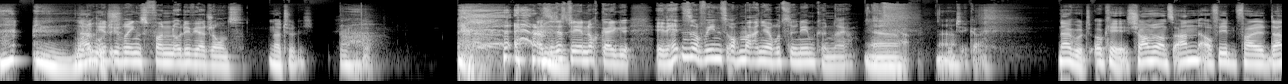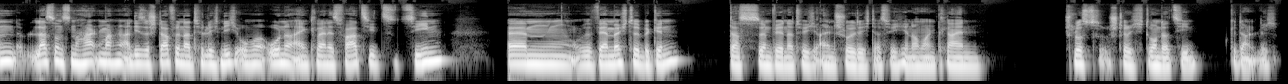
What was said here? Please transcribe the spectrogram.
Moderiert übrigens von Olivia Jones. Natürlich. Oh. Also, das wäre noch geil. Hätten sie auf wenigstens auch mal Anja Rützel nehmen können, naja. Ja. ja. Gut, egal. Na gut, okay, schauen wir uns an. Auf jeden Fall, dann lass uns einen Haken machen an diese Staffel. Natürlich nicht, um, ohne ein kleines Fazit zu ziehen. Ähm, wer möchte beginnen? Das sind wir natürlich allen schuldig, dass wir hier nochmal einen kleinen Schlussstrich drunter ziehen, gedanklich.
